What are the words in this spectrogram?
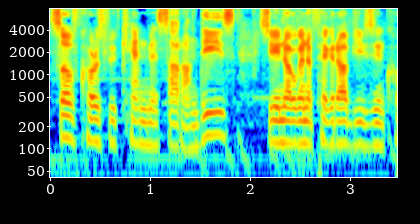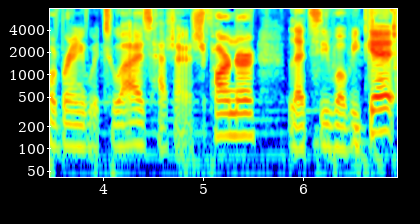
So of course we can't miss out on these. So you know we're gonna pick it up using code Branding with two eyes, hashtag partner. Let's see what we get.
